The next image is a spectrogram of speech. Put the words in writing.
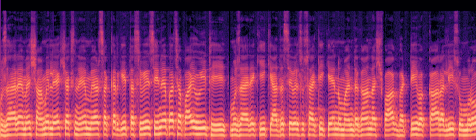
مظاہرے میں شامل ایک شخص نے میئر سکھر کی تصویر سینے پر چھپائی ہوئی تھی۔ مظاہرے کی قیادت سول سوسائٹی کے نمائندگان اشفاق بھٹی، وقار علی، سمرو،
